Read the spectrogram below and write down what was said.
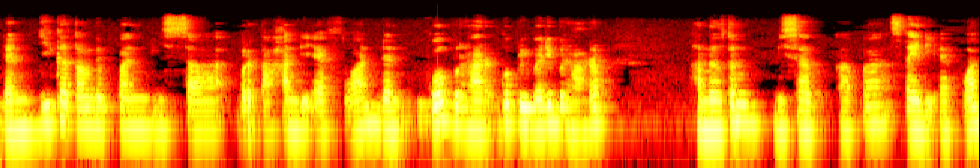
dan jika tahun depan bisa bertahan di F1 dan gue berharap gue pribadi berharap Hamilton bisa apa stay di F1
